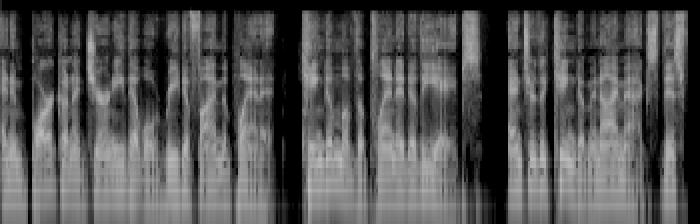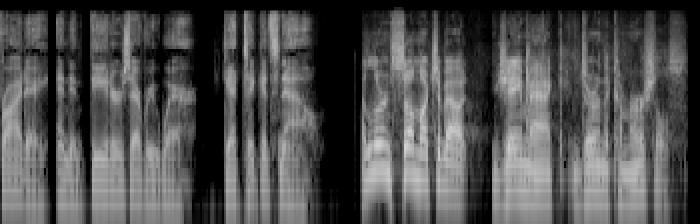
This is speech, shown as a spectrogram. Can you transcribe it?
and embark on a journey that will redefine the planet. Kingdom of the Planet of the Apes. Enter the kingdom in IMAX this Friday and in theaters everywhere. Get tickets now. I learned so much about J Mac during the commercials.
